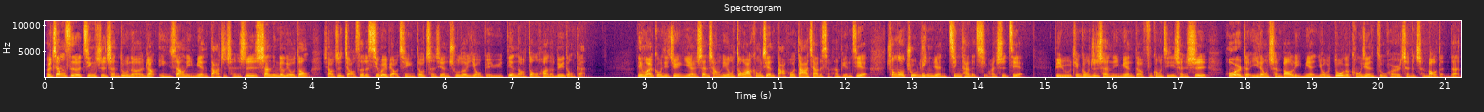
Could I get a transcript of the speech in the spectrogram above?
而这样子的精致程度呢，让影像里面大至城市山林的流动，小至角色的细微表情，都呈现出了有别于电脑动画的律动感。另外，宫崎骏也很擅长利用动画空间打破大家的想象边界，创造出令人惊叹的奇幻世界，比如《天空之城》里面的浮空基地城市，霍尔的移动城堡里面有多个空间组合而成的城堡等等。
